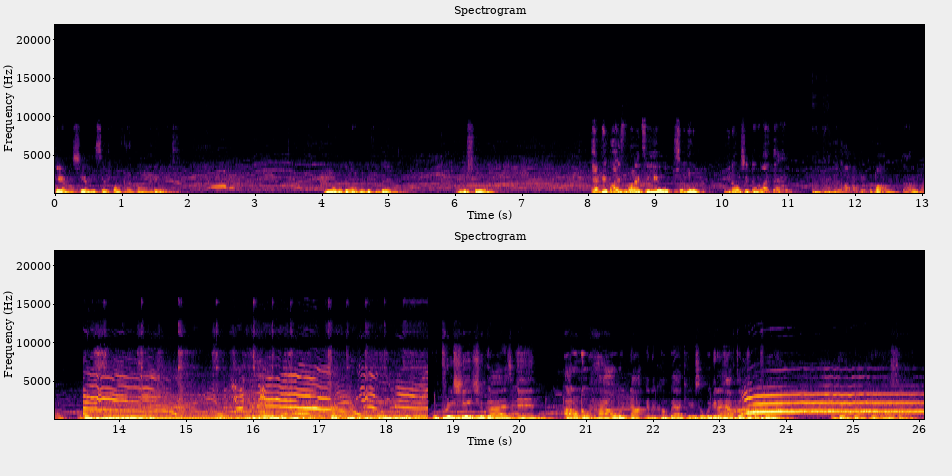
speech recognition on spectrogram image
She already, she said fuck that one anyways. You wanna do it? You can dance? Are you sure? Everybody's pointing to you, so you you know what you're doing like that? Okay, come on, come on, come on. We appreciate you guys, and I don't know how we're not gonna come back here, so we're gonna have to make a point and get back here ASAP.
